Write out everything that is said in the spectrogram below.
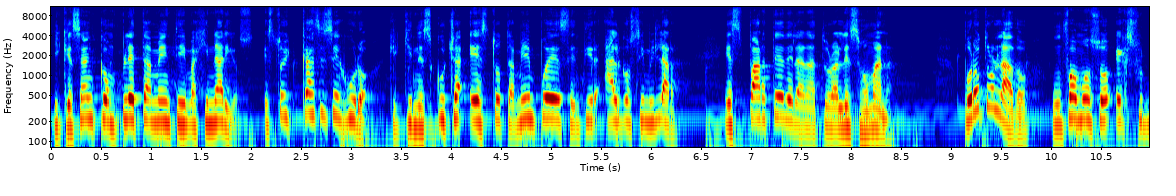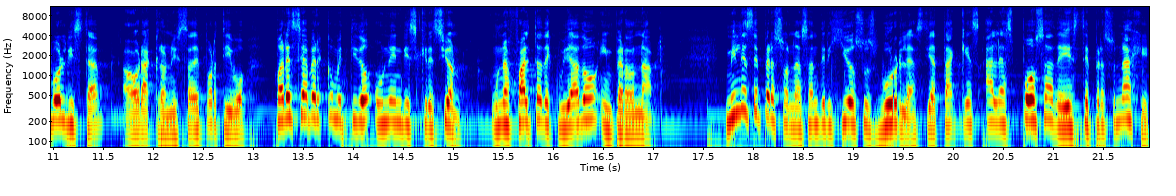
y que sean completamente imaginarios. Estoy casi seguro que quien escucha esto también puede sentir algo similar es parte de la naturaleza humana. Por otro lado, un famoso exfutbolista, ahora cronista deportivo, parece haber cometido una indiscreción, una falta de cuidado imperdonable. Miles de personas han dirigido sus burlas y ataques a la esposa de este personaje,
